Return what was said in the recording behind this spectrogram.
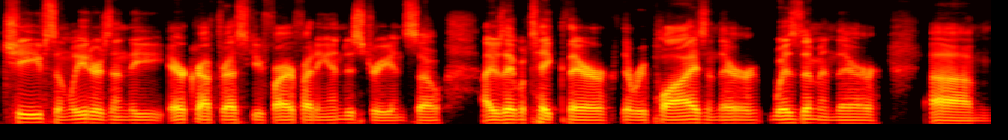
chiefs and leaders in the aircraft rescue firefighting industry. And so i was able to take their their replies and their wisdom and their um,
